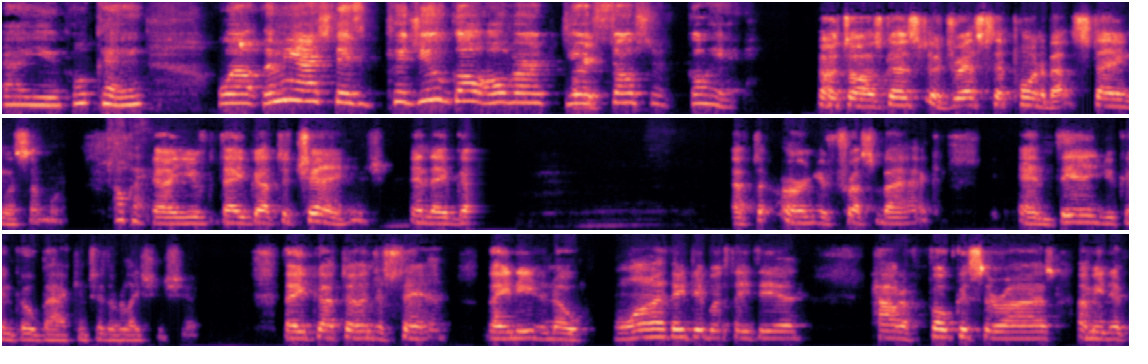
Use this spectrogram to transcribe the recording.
Got you. Okay. Well, let me ask this. Could you go over your Okay. social go ahead. Oh, so I was going to address that point about staying with someone. Okay. Now you've they've got to change, and they've got to earn your trust back, and then you can go back into the relationship. They've got to understand. They need to know why they did what they did, how to focus their eyes. I mean, if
